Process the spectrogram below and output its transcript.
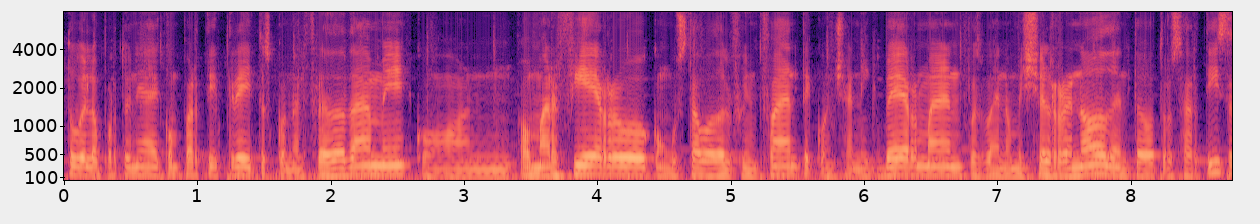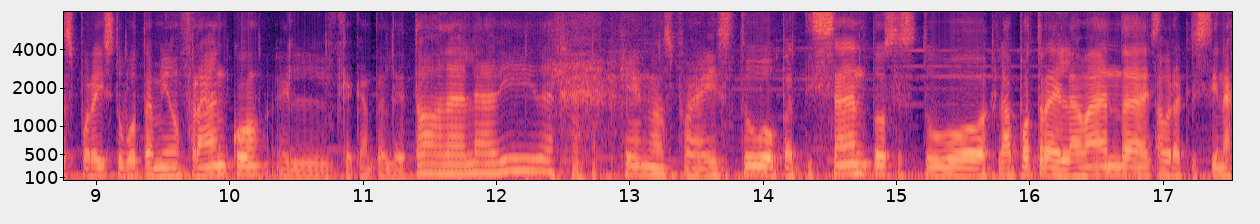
tuve la oportunidad de compartir créditos con Alfredo Adame, con Omar Fierro, con Gustavo Adolfo Infante, con Shanik Berman, pues bueno, Michelle Renaud, entre otros artistas. Por ahí estuvo también Franco, el que canta el de Toda la vida. ¿Qué más por ahí estuvo? Pati Santos, estuvo la potra de la banda, ahora Cristina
